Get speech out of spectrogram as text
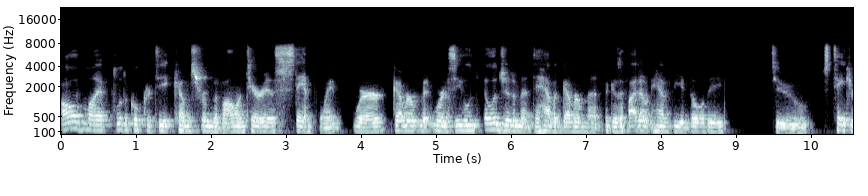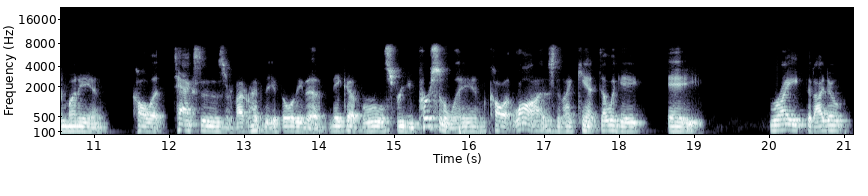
all of my political critique comes from the voluntarist standpoint, where government, where it's Ill- illegitimate to have a government, because if I don't have the ability to take your money and call it taxes, or if I don't have the ability to make up rules for you personally and call it laws, then I can't delegate a right that I don't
